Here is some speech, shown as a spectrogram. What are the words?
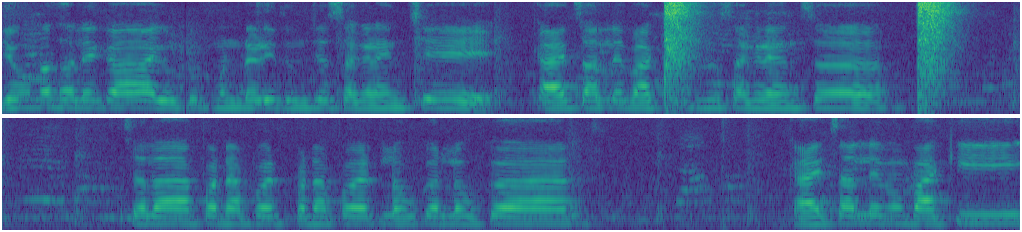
जेवण झाले का? युट्यूब मंडळी तुमचे सगळ्यांचे. काय चालले बाकी तुमचं सगळ्यांचं? चला पटापट पटापट लवकर लवकर. काय चाललंय मग बाकी?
